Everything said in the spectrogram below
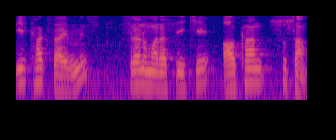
İlk hak sahibimiz sıra numarası 2 Alkan Susam.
